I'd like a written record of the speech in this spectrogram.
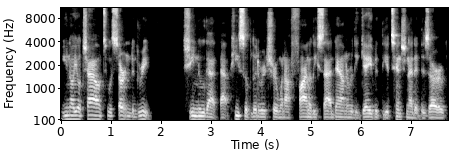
you know your child to a certain degree she knew that that piece of literature, when I finally sat down and really gave it the attention that it deserved,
